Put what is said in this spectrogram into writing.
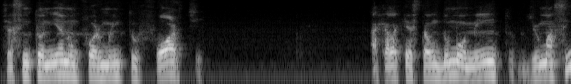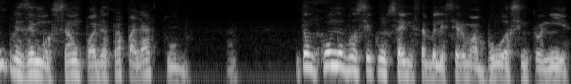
Se a sintonia não for muito forte, aquela questão do momento, de uma simples emoção, pode atrapalhar tudo. Né? Então, como você consegue estabelecer uma boa sintonia?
